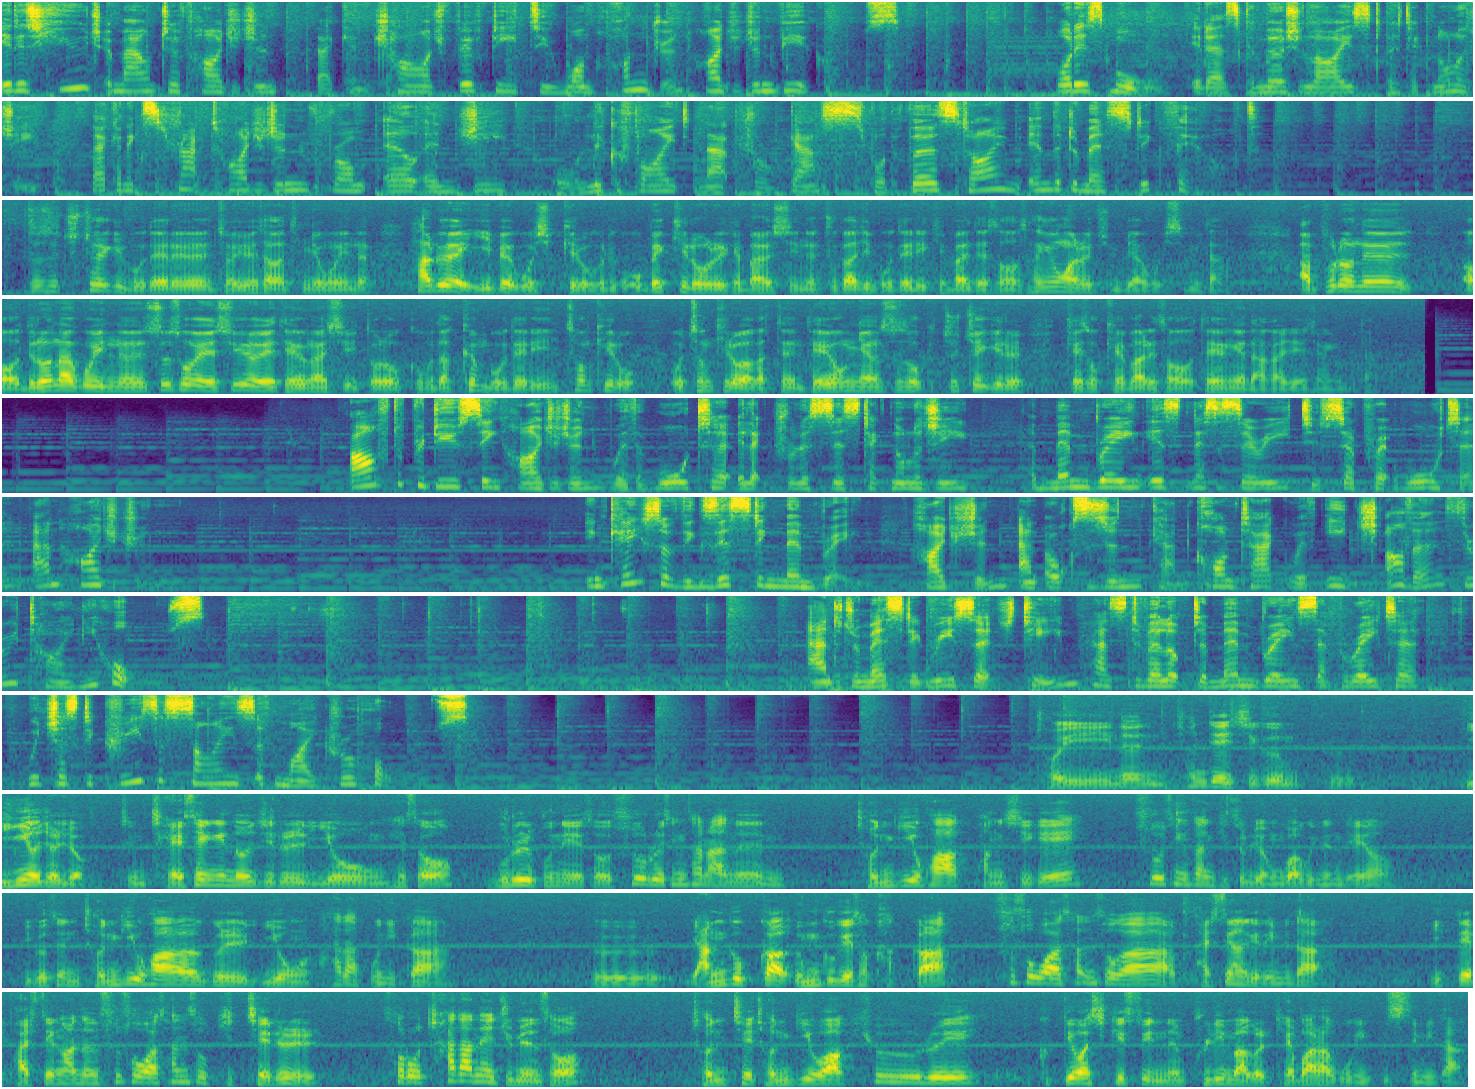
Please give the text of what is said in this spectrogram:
It is huge amount of hydrogen that can charge 50 to 100 hydrogen vehicles. What is more, it has commercialized a technology that can extract hydrogen from LNG or liquefied natural gas for the first time in the domestic field. 수소 추출기 모델은 저희 회사 같은 경우에는 하루에 250kg 그리고 500kg를 개발할 수 있는 두 가지 모델이 개발돼서 상용화를 준비하고 있습니다. 앞으로는 어, 늘어나고 있는 수소의 수요에 대응할 수 있도록 그보다 큰 모델인 1000kg, 5000kg와 같은 대용량 수소 추출기를 계속 개발해서 대응해 나갈 예정입니다. After producing hydrogen with a water electrolysis technology, a membrane is necessary to separate water and hydrogen. In case of the existing membrane, hydrogen and oxygen can contact with each other through tiny holes. And a domestic research team has developed a membrane separator which has decreased the size of micro holes. 저희는 현재 지금 그 잉여 전력, 지금 재생 에너지를 이용해서 물을 분해해서 수소를 생산하는 전기화학 방식의 수소 생산 기술을 연구하고 있는데요. 이것은 전기화학을 이용하다 보니까 그 양극과 음극에서 각각 수소와 산소가 발생하게 됩니다. 이때 발생하는 수소와 산소 기체를 서로 차단해 주면서 전체 전기화학 효율을 극대화시킬 수 있는 분리막을 개발하고 있- 있습니다.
